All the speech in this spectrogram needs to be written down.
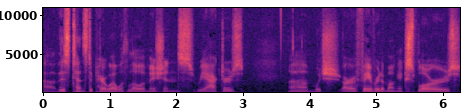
uh, this tends to pair well with low emissions reactors, um, which are a favorite among explorers,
